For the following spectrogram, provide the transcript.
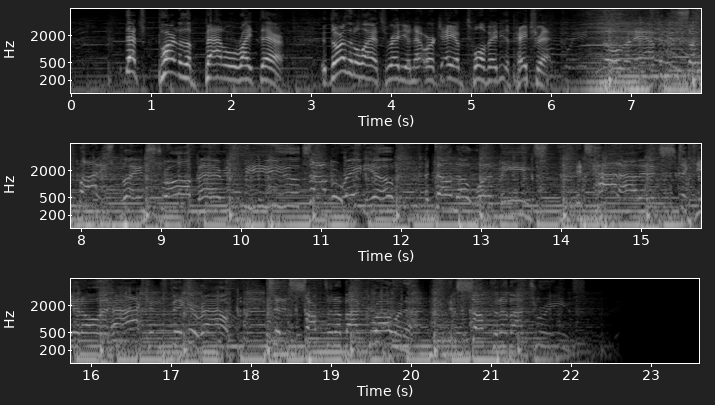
That's part of the battle right there. The Northern Alliance Radio Network, AM twelve eighty, the Patriot. Nolan Avenue, somebody's playing Strawberry Fields on the radio. I don't know what it means. It's hot out and it's sticky, and all that I can figure out is that it's something about growing up. It's something about dreams.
